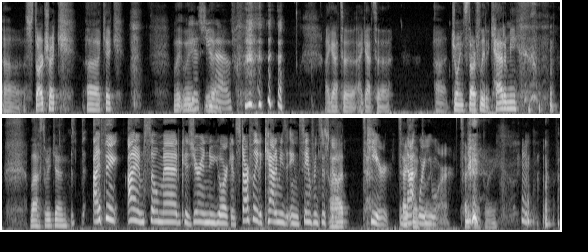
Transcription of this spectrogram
uh, Star Trek uh, kick. lately. Yes, you Yeah. have. I got to I got to uh, join Starfleet Academy last weekend. I think I am so mad because you're in New York and Starfleet Academy's in San Francisco. Uh, te- here, not where you are. technically.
